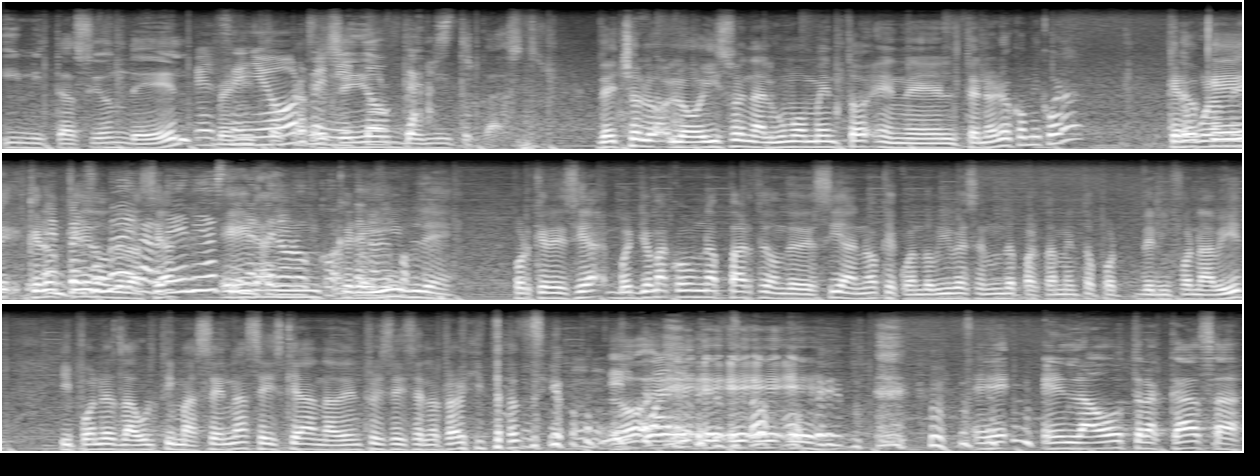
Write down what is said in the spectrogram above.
imitación de él? El Benito señor El Benito señor Castro. Benito Castro. De hecho, lo, lo hizo en algún momento en el Tenorio Cómico, ¿era? Creo que, creo En que donde de lo hacía era Tenorio Co- Tenorio increíble. Porque decía, bueno, yo me acuerdo una parte donde decía, ¿no? Que cuando vives en un departamento por- del Infonavit y pones la última cena, seis quedan adentro y seis en la otra habitación. No, eh, eh, eh, eh, eh, en la otra casa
